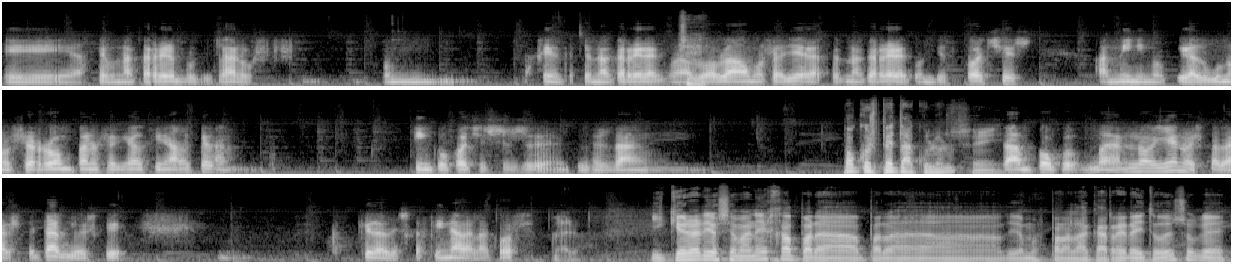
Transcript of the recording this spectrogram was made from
eh, hacer una carrera, porque claro, con, imagínate, hacer una carrera, como Sí. lo hablábamos ayer, hacer una carrera con 10 coches, a mínimo que algunos se rompan, no sé qué, al final quedan cinco coches, eh, entonces dan Poco espectáculo, ¿no? Sí. tampoco, bueno, no, ya no es para dar espectáculo, es que queda descafinada la cosa. ¿Y qué horario se maneja para, para, digamos, para la carrera y todo eso? Que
